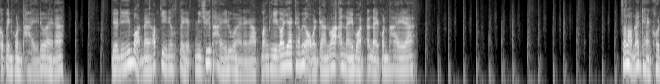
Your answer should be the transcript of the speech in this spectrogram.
ก็เป็นคนไทยด้วยนะ เดี๋ยวนี้บอทใน PUBG New State มีชื่อไทยด้วยนะครับ บางทีก็แยกแทบไม่ออกเหมือนกันว่าอันไหนบอทอันไหนคนไทยนะ สำหรับนักแข่งคน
